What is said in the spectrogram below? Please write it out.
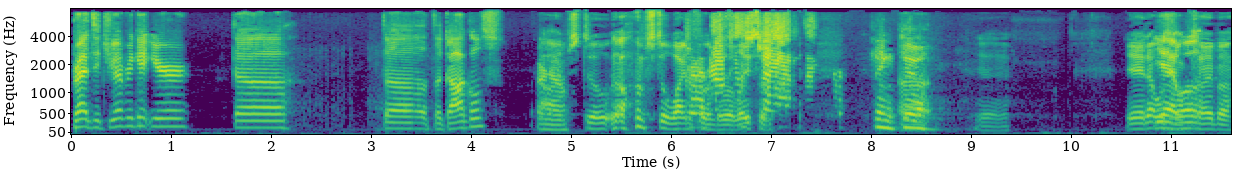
Brad, did you ever get your the the the goggles or no? I'm still I'm still waiting for him to release it. Thing too. Uh, yeah. Yeah, that was Yeah, in well- October.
